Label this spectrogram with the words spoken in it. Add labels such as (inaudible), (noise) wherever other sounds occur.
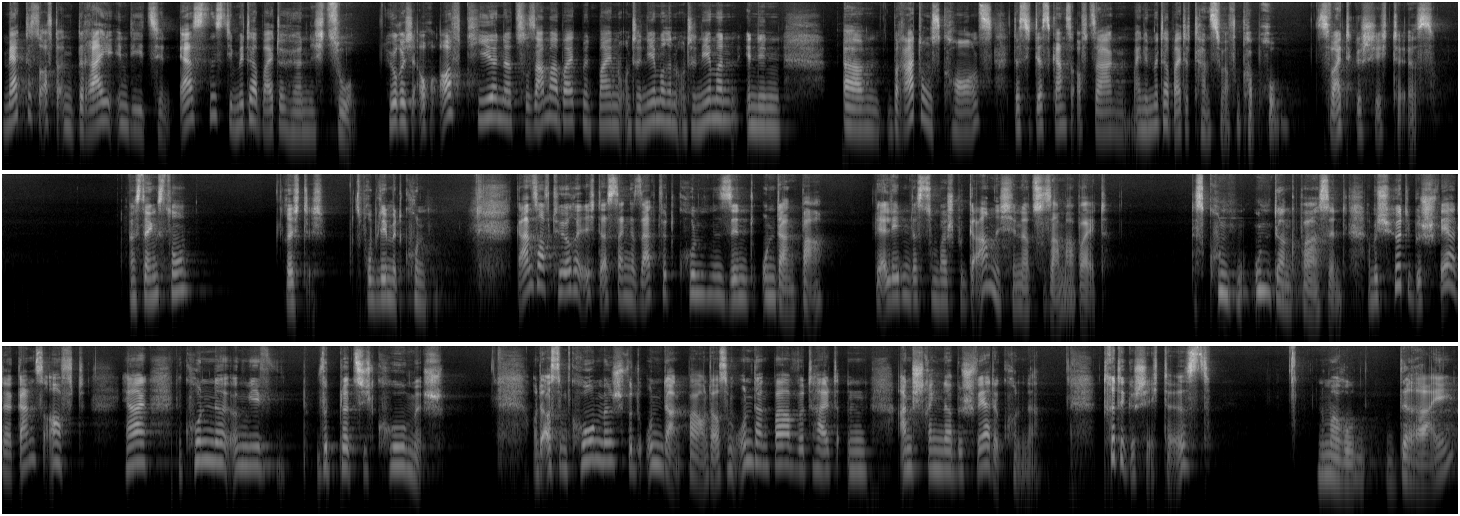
merkt es oft an drei Indizien. Erstens, die Mitarbeiter hören nicht zu höre ich auch oft hier in der Zusammenarbeit mit meinen Unternehmerinnen und Unternehmern in den ähm, Beratungscalls, dass sie das ganz oft sagen, meine Mitarbeiter tanzen mir auf dem Kopf rum. Zweite Geschichte ist, was denkst du? Richtig, das Problem mit Kunden. Ganz oft höre ich, dass dann gesagt wird, Kunden sind undankbar. Wir erleben das zum Beispiel gar nicht in der Zusammenarbeit, dass Kunden undankbar sind. Aber ich höre die Beschwerde ganz oft. Ja, der Kunde irgendwie wird plötzlich komisch. Und aus dem komisch wird undankbar und aus dem undankbar wird halt ein anstrengender Beschwerdekunde. Dritte Geschichte ist Nummer drei.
